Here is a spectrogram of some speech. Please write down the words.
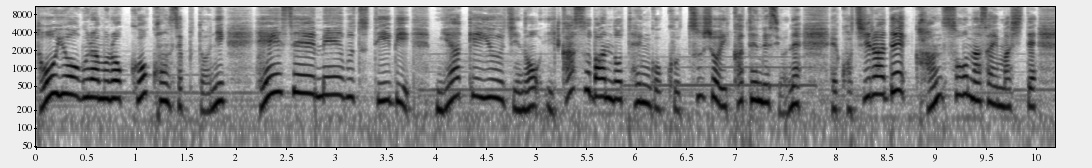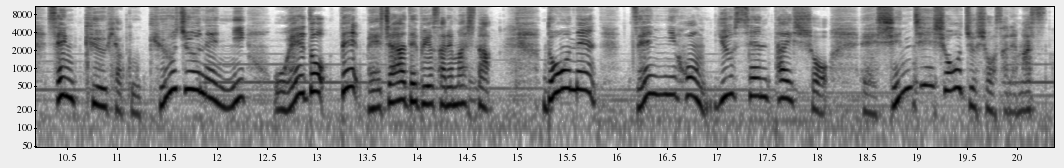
東洋グラムロックをコンセプトに平成名物 TV 三宅裕二の生かすバンド天国通称イカ天ですよね。えこちらで完走なさいまして1990年にお江戸でメジャーデビューされました。同年全日本優先大賞、え、新人賞を受賞されます。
